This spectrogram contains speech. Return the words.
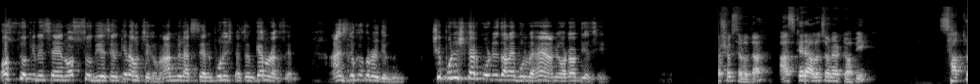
অস্ত্র কিনেছেন, অস্ত্র দিয়েছেন, কেনা হচ্ছে কেন? আর্মি রাখছেন পুলিশ রাখছেন, কেন রাখছেন? আইন রক্ষা করার জন্য সে পরিষ্কার কোর্টে দাঁড়ায় বলবে হ্যাঁ আমি অর্ডার দিয়েছি। দর্শক শ্রোতা, আজকের আলোচনার টপিক ছাত্র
